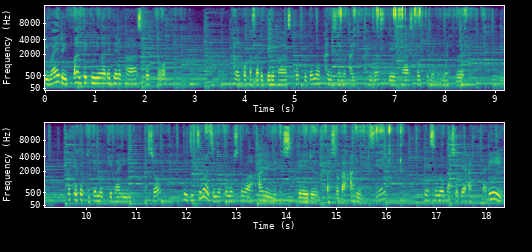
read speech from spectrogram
いわゆる一般的に言われてるパワースポット観光化されているパワースポットでも神様がいっぱいいますっていうパワースポットでもなくだけどとても気がいい場所。で実は地元の人はある意味で知っている場所があるんですね。でその場所であったり、え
